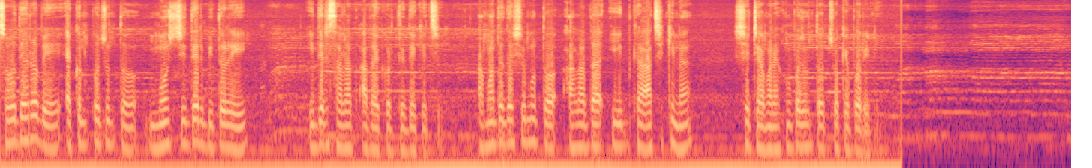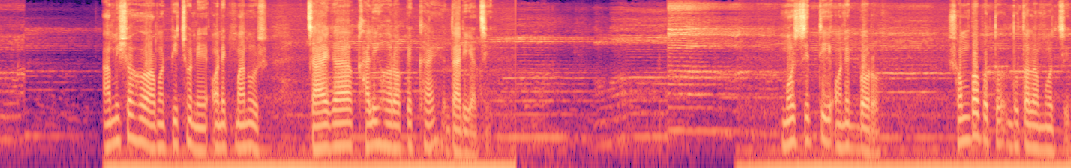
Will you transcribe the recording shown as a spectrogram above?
সৌদি আরবে এখন পর্যন্ত মসজিদের ভিতরেই ঈদের সালাদ আদায় করতে দেখেছি। আমাদের দেশের মতো আলাদা ঈদগাহ আছে কিনা, সেটি আমার এখন পর্যন্ত চোখে পড়েনি। আমি সহ আমার পিছনে অনেক মানুষ জায়গা খালি হওয়ার অপেক্ষায় দাঁড়িয়ে আছে। মসজিদটি অনেক বড়। সম্ভবত দোতলা মসজিদ।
